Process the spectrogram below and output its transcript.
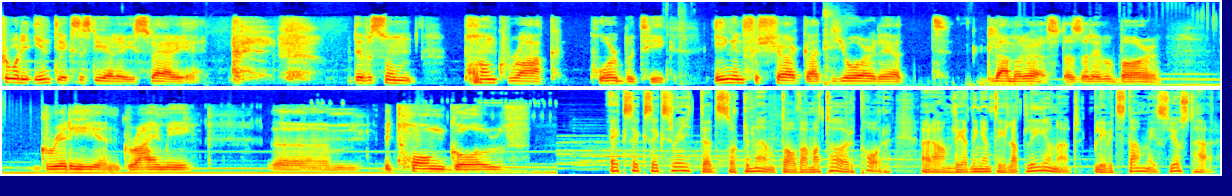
trodde inte existerade i Sverige. Det var som punkrock porrbutik. Ingen försök att göra det glamoröst. Alltså det var bara gritty and grimy. Um, betonggolv. XXX-rated sortiment av amatörporr är anledningen till att Leonard blivit stammis just här.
